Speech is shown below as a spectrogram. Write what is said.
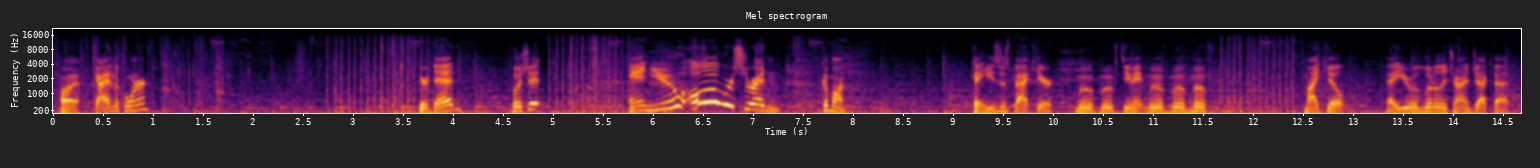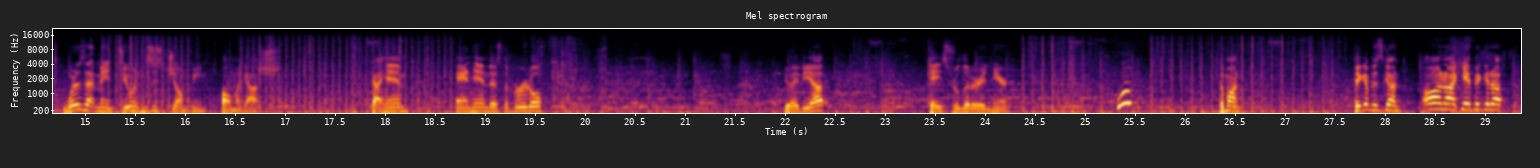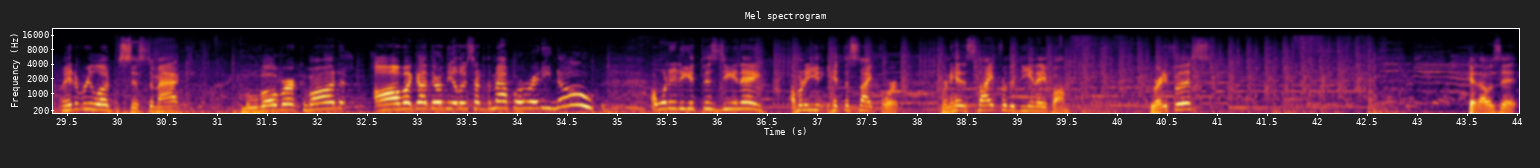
All right, guy in the corner. You're dead. Push it. And you. Oh, we're shredding. Come on. Okay, he's just back here. Move, move, teammate. Move, move, move. My kill. Yeah, you were literally trying to jack that. What is that man doing? He's just jumping. Oh my gosh. Got him. And him. There's the brutal. UAV up. Okay, he's litter in here. Whoop. Come on. Pick up his gun. Oh, no, I can't pick it up. I need to reload. System hack. Move over. Come on. Oh, my God. They're on the other side of the map already. No. I wanted to get this DNA. I'm going to hit the snipe for it. We're going to hit a snipe for the DNA bomb. You ready for this? Okay, that was it.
